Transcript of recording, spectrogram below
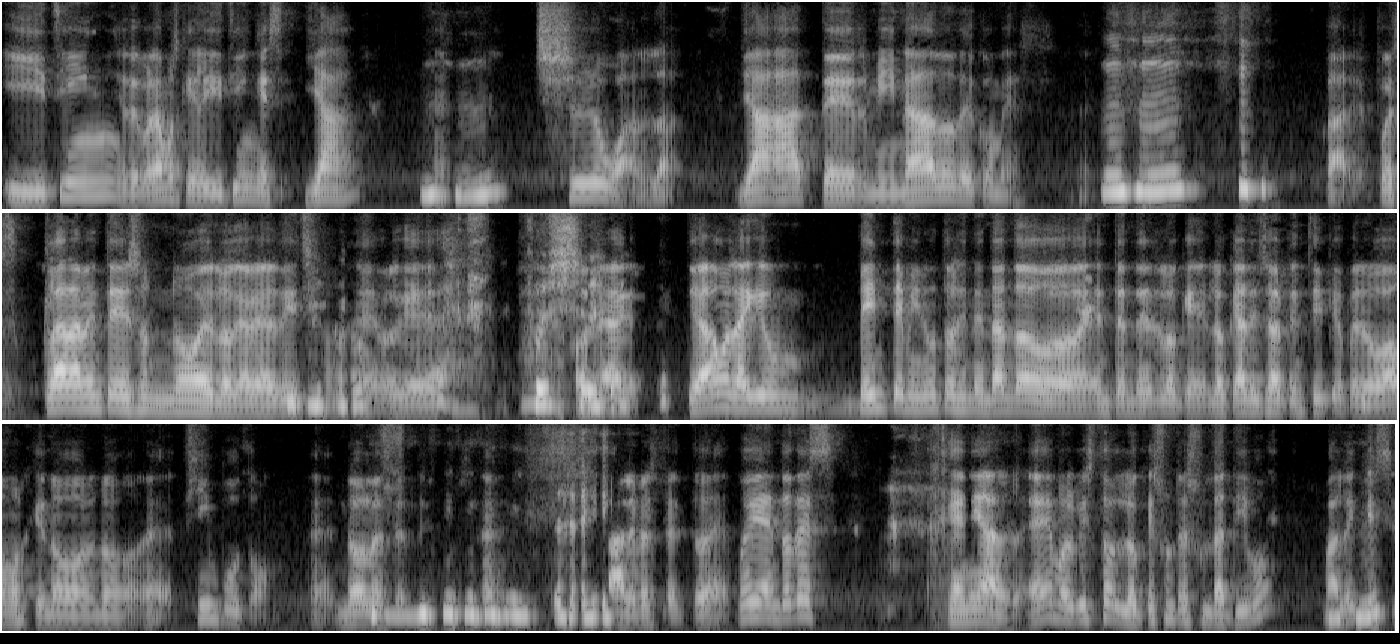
y jing, recordamos que el jing es ya, ¿eh? ya ha terminado de comer. Vale, pues claramente eso no es lo que habías dicho, ¿eh? porque pues llevamos aquí un 20 minutos intentando entender lo que, lo que has dicho al principio, pero vamos que no, no, ¿eh? ¿eh? no lo entendemos. ¿eh? Vale, perfecto. Muy bien, entonces, genial. Hemos visto lo que es un resultativo, ¿vale? Que es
